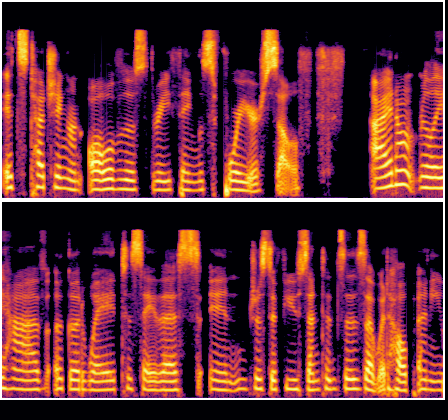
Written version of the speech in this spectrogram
it's touching on all of those three things for yourself. I don't really have a good way to say this in just a few sentences that would help any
